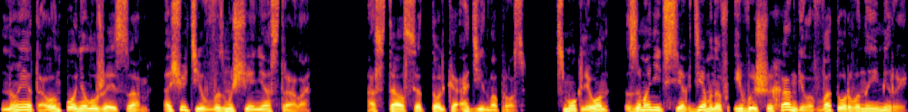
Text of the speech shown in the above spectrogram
Но это он понял уже и сам, ощутив возмущение астрала. Остался только один вопрос. Смог ли он заманить всех демонов и высших ангелов в оторванные миры?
